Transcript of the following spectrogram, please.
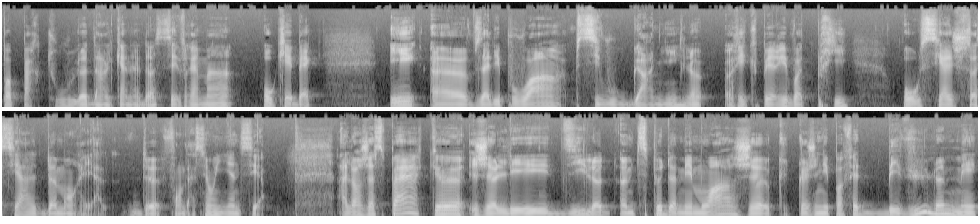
pas partout là, dans le Canada. C'est vraiment au Québec. Et euh, vous allez pouvoir, si vous gagnez, récupérer votre prix au siège social de Montréal, de Fondation INCA. Alors, j'espère que je l'ai dit là, un petit peu de mémoire, que, je n'ai pas fait de bévue, là, mais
